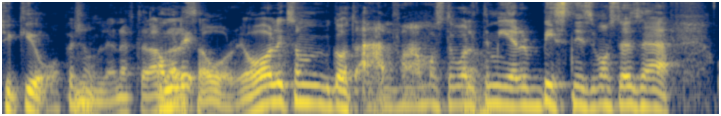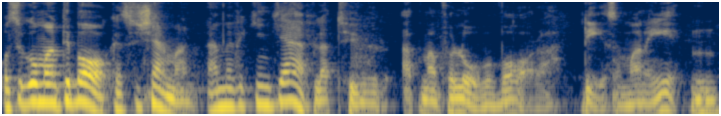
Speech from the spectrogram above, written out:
Tycker jag personligen mm. efter alla ja, det... dessa år. Jag har liksom gått, ah, fan, måste vara lite mer business, måste så här. Och så går man tillbaka så känner man, nej men vilken jävla tur att man får lov att vara det som man är. Mm.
